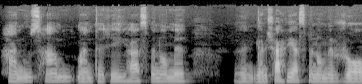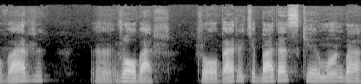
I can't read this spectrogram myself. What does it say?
هنوز هم منطقه هست به نام یعنی شهری هست به نام راور رابر رابره که بعد از کرمان و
